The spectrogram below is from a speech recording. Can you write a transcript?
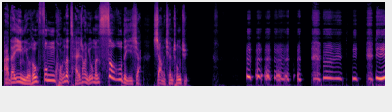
阿呆一扭头，疯狂的踩上油门，嗖的一下向前冲去。你你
